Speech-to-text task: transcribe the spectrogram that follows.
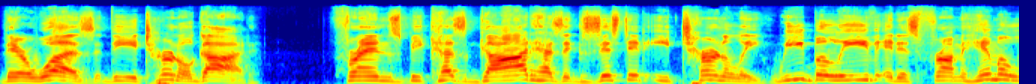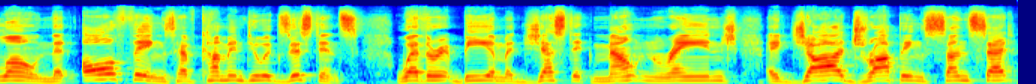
there was the eternal God. Friends, because God has existed eternally, we believe it is from Him alone that all things have come into existence, whether it be a majestic mountain range, a jaw dropping sunset,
